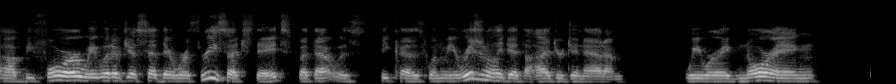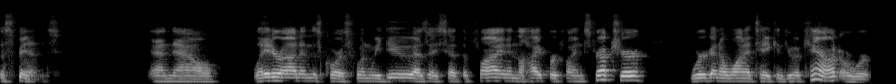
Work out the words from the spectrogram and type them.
Uh, before, we would have just said there were three such states, but that was because when we originally did the hydrogen atom, we were ignoring the spins. And now later on in this course, when we do, as I said, the fine and the hyperfine structure, we're gonna wanna take into account, or we're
